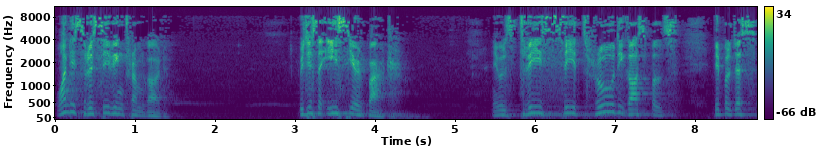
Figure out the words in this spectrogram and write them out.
One is receiving from God, which is the easier part. You will see through the gospels, people just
